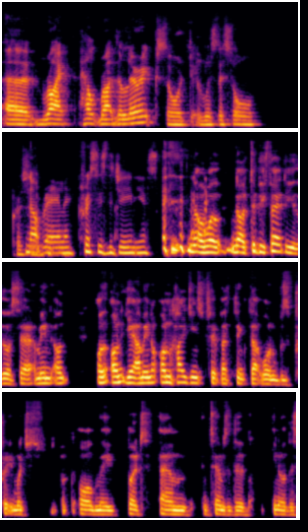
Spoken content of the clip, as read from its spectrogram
uh, write help write the lyrics, or was this all Chris? Not really. Chris is the genius. no, well, no. To be fair to you, though, Sarah, I mean, on, on, on yeah, I mean, on Hygiene Strip, I think that one was pretty much all me. But um, in terms of the, you know, the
